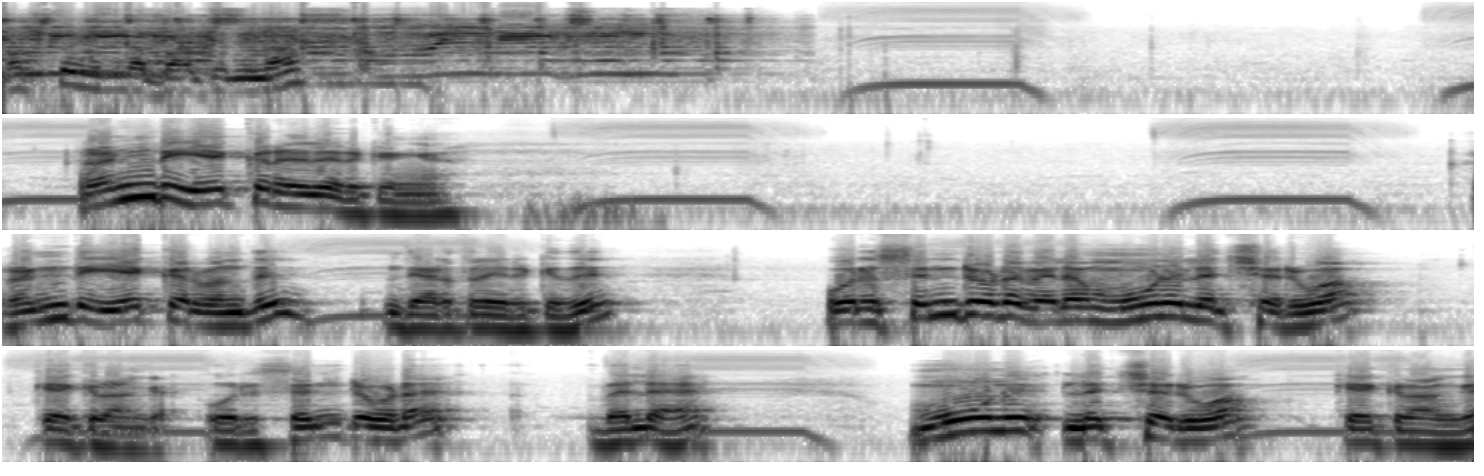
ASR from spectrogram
மொத்தம் இதில் பார்த்தீங்கன்னா ரெண்டு ஏக்கர் இதில் இருக்குங்க. ரெண்டு ஏக்கர் வந்து இந்த இடத்துல இருக்குது. ஒரு சென்டோட விலை மூணு லட்சம் ரூபா கேட்குறாங்க. ஒரு சென்டோட விலை மூணு லட்சம் ரூபா கேட்குறாங்க.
